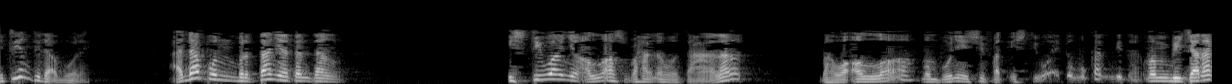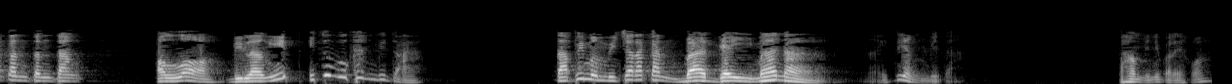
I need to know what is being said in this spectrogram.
Itu yang tidak boleh. Adapun bertanya tentang istiwanya Allah Subhanahu wa taala bahwa Allah mempunyai sifat istiwa itu bukan bid'ah. Membicarakan tentang Allah di langit itu bukan bid'ah. Tapi membicarakan bagaimana. Nah, itu yang bid'ah. Paham ini para ikhwah?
